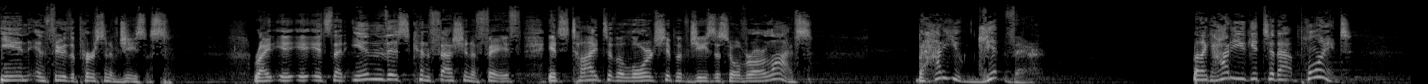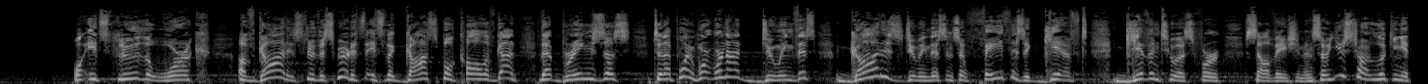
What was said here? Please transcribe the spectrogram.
in and through the person of Jesus right? It's that in this confession of faith, it's tied to the lordship of Jesus over our lives. But how do you get there? Like, how do you get to that point? Well, it's through the work of God. It's through the Spirit. It's, it's the gospel call of God that brings us to that point. We're, we're not doing this. God is doing this. And so faith is a gift given to us for salvation. And so you start looking at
